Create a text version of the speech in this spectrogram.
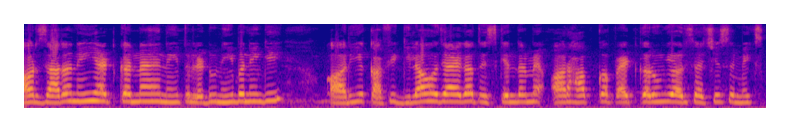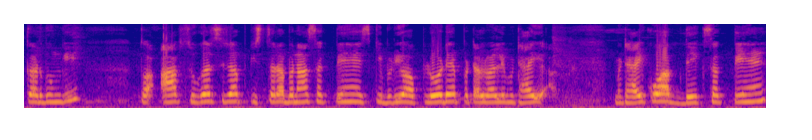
और ज़्यादा नहीं ऐड करना है, नहीं तो लड्डू नहीं बनेगी। और ये काफ़ी गीला हो जाएगा तो इसके अंदर मैं और हाफ़ कप ऐड करूँगी और इसे अच्छे से मिक्स कर दूँगी। तो आप शुगर सिरप किस तरह बना सकते हैं? इसकी वीडियो अपलोड है। पटल वाली मिठाई मिठाई को आप देख सकते हैं।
